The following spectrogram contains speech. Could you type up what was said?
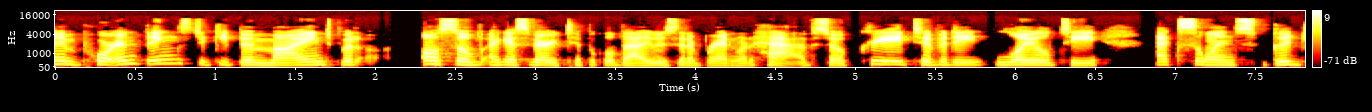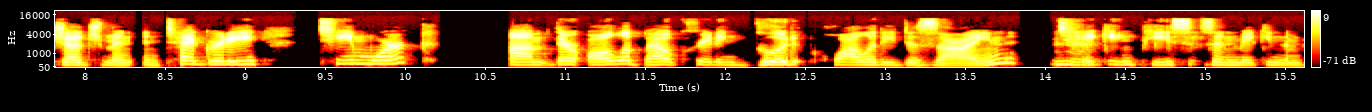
important things to keep in mind, but also i guess very typical values that a brand would have so creativity loyalty excellence good judgment integrity teamwork um, they're all about creating good quality design mm-hmm. taking pieces and making them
